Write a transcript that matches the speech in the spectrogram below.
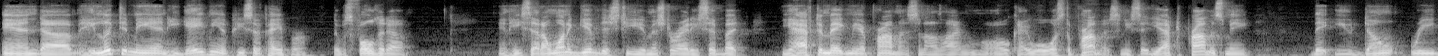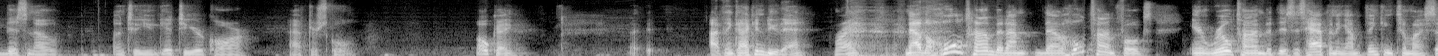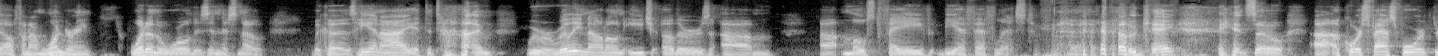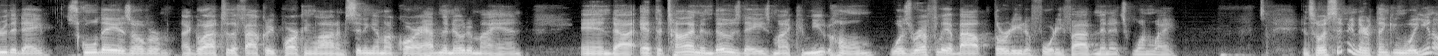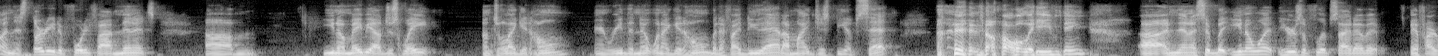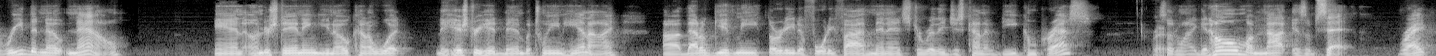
And um, he looked at me and he gave me a piece of paper that was folded up. And he said, I want to give this to you, Mr. Wright. He said, but you have to make me a promise. And I was like, okay, well, what's the promise? And he said, you have to promise me that you don't read this note until you get to your car after school. Okay. I think I can do that. Right now, the whole time that I'm, now, the whole time, folks, in real time that this is happening, I'm thinking to myself and I'm wondering what in the world is in this note because he and I at the time we were really not on each other's um, uh, most fave BFF list. okay. And so, uh, of course, fast forward through the day, school day is over. I go out to the faculty parking lot. I'm sitting in my car, I have the note in my hand. And uh, at the time in those days, my commute home was roughly about 30 to 45 minutes one way. And so I was sitting there thinking, well, you know, in this 30 to 45 minutes, um, you know, maybe I'll just wait until I get home and read the note when I get home. But if I do that, I might just be upset the whole evening. Uh, and then I said, but you know what? Here's the flip side of it. If I read the note now and understanding, you know, kind of what the history had been between he and I, uh, that'll give me 30 to 45 minutes to really just kind of decompress. Right. So when I get home, I'm not as upset. Right.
